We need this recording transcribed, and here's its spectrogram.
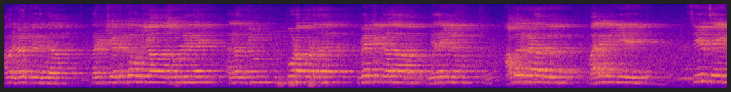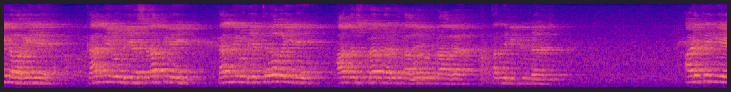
அவர்களுக்கு இந்த பரீட்சை எடுக்க முடியாத சூழ்நிலை அல்லது பின் போடப்படுதல் இவற்றுக்கெல்லாம் இடையிலும் அவர்களது மனநிலையை சீர் செய்கின்ற வகையிலே கல்வியுடைய அடுத்து இங்கே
